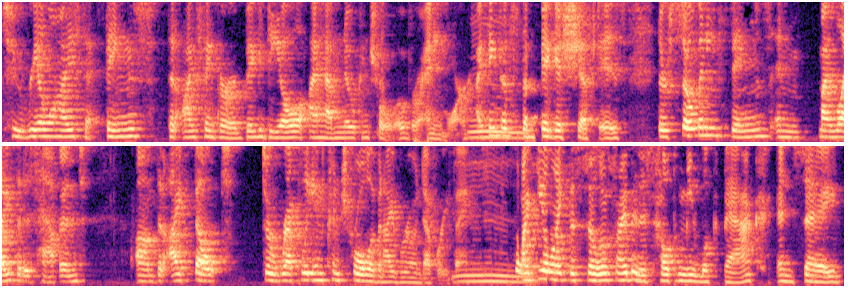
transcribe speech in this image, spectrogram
to realize that things that I think are a big deal, I have no control over anymore. I think that's mm. the biggest shift is there's so many things in my life that has happened um, that I felt directly in control of and I ruined everything. So I feel like the psilocybin is helping me look back and say,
